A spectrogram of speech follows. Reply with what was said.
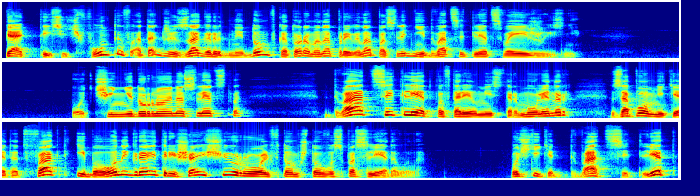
пять тысяч фунтов, а также загородный дом, в котором она провела последние 20 лет своей жизни. Очень недурное наследство. «Двадцать лет», — повторил мистер Мулинер, — «запомните этот факт, ибо он играет решающую роль в том, что воспоследовало». Учтите, 20 лет,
